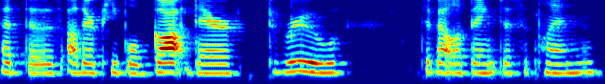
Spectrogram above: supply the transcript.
that those other people got there through developing discipline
